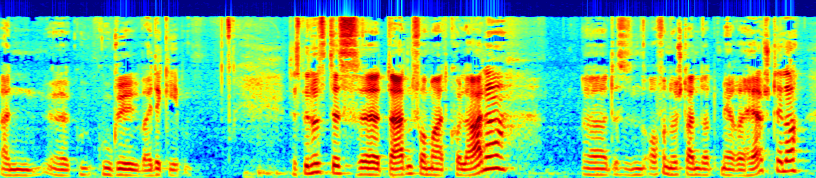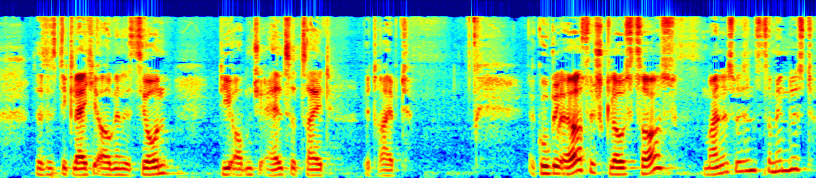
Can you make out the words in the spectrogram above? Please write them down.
an Google weitergeben. Das benutzt das äh, Datenformat Colada. Äh, das ist ein offener Standard mehrerer Hersteller. Das ist die gleiche Organisation, die OpenGL zurzeit betreibt. Google Earth ist Closed Source, meines Wissens zumindest.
